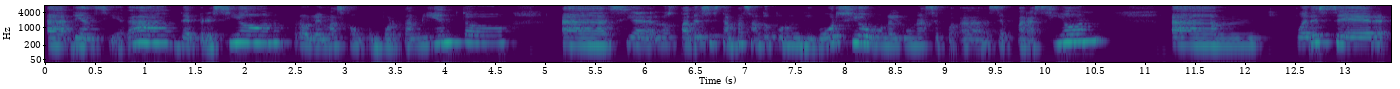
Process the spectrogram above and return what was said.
ah, de ansiedad, depresión, problemas con comportamiento, si los padres están pasando por un divorcio o alguna separación, Puede ser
